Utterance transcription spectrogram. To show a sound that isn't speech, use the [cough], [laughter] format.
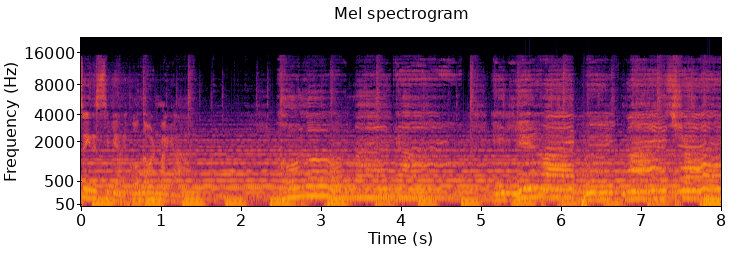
sing this together. Oh Lord, my God. Oh Lord, my God, in you I put my trust.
